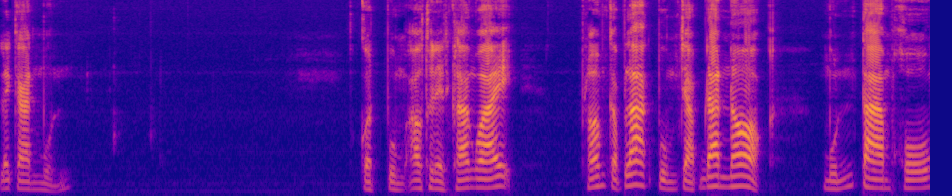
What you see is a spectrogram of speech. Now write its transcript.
และการหมุน กดปุ่ม Alternate ค้างไว้ พร้อมกับลากปุ่มจับด้านนอก หมุนตามโค้ง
